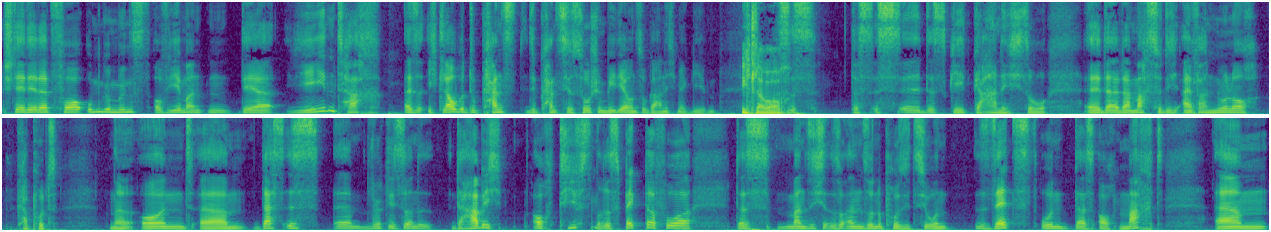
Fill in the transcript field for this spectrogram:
stell dir das vor, umgemünzt auf jemanden, der jeden Tag, also ich glaube, du kannst, du kannst dir Social Media und so gar nicht mehr geben. Ich glaube Das auch. ist, das ist, äh, das geht gar nicht so. Äh, da, da machst du dich einfach nur noch kaputt. Ne? Und ähm, das ist ähm, wirklich so eine, da habe ich auch tiefsten Respekt davor, dass man sich so an so eine Position setzt und das auch macht. Ähm,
